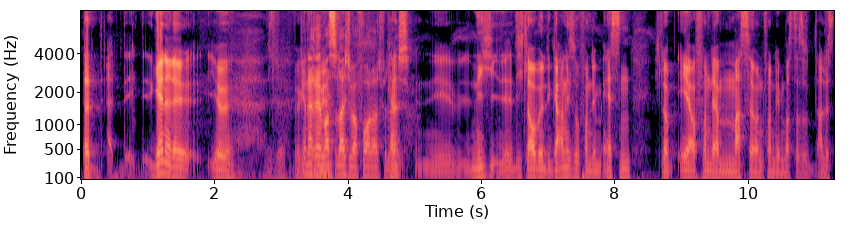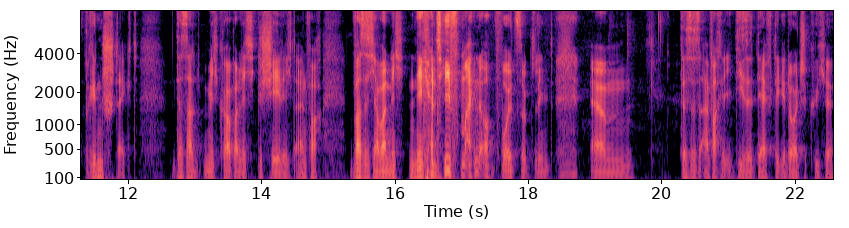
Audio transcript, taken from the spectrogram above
das, äh, generell, ihr, wirklich, Generell warst du leicht überfordert, kann, vielleicht. nee, nicht, ich glaube gar nicht so von dem Essen, ich glaube eher von der Masse und von dem, was da so alles drin steckt. Das hat mich körperlich geschädigt einfach. Was ich aber nicht negativ meine, obwohl es so klingt. Ähm, das ist einfach diese deftige deutsche Küche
